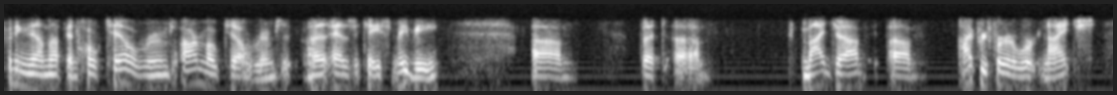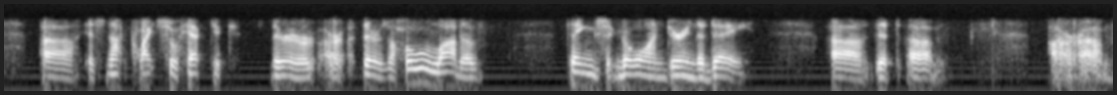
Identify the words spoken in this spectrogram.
putting them up in hotel rooms or motel rooms, uh, as the case may be. Um, but um, my job, um, I prefer to work nights. Uh, it's not quite so hectic. There are, are there's a whole lot of things that go on during the day uh, that um, are um,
